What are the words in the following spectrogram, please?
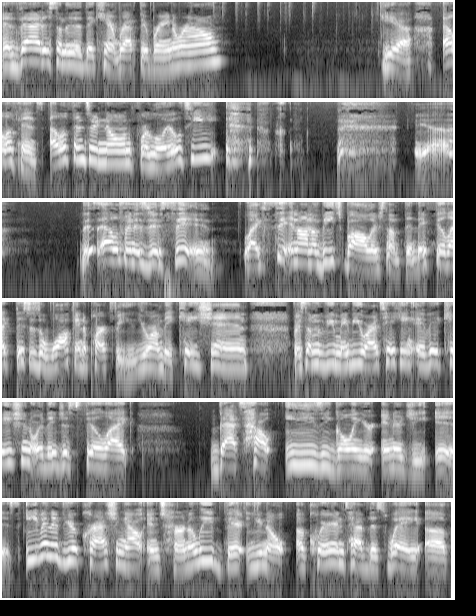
And that is something that they can't wrap their brain around. Yeah, elephants. Elephants are known for loyalty. yeah. This elephant is just sitting, like sitting on a beach ball or something. They feel like this is a walk in the park for you. You're on vacation. For some of you, maybe you are taking a vacation or they just feel like that's how easygoing your energy is. Even if you're crashing out internally, there, you know, Aquarians have this way of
